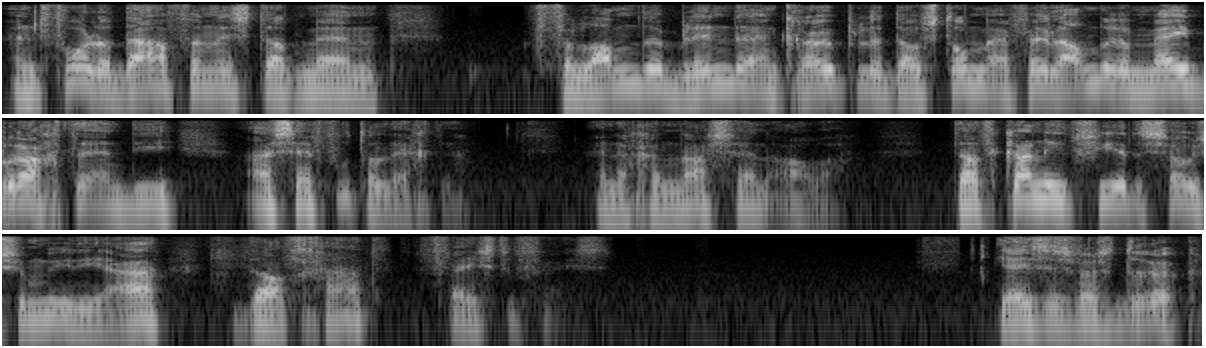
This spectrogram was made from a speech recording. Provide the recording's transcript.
En het voordeel daarvan is dat men verlamde, blinde en kreupelen, doofstommen en vele anderen meebrachten en die aan zijn voeten legden. En dan genas hen allen. Dat kan niet via de social media. Dat gaat face-to-face. Jezus was druk.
